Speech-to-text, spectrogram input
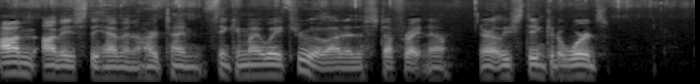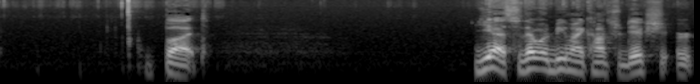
I'm obviously having a hard time thinking my way through a lot of this stuff right now, or at least thinking of words. But yeah, so that would be my contradiction, or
